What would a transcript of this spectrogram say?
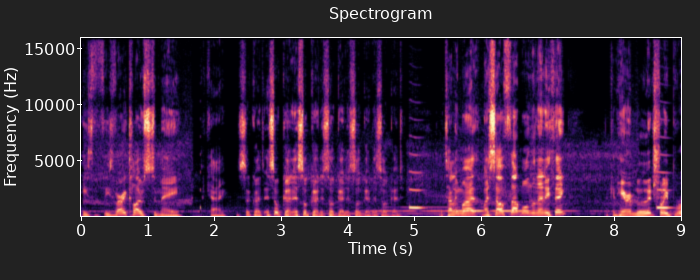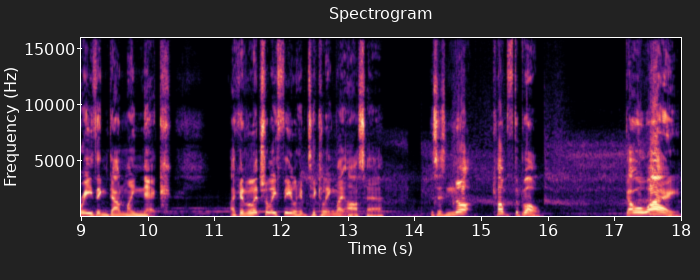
He's he's very close to me. Okay, it's all good. It's all good. It's all good. It's all good. It's all good. It's all good. I'm telling my myself that more than anything. I can hear him literally breathing down my neck. I can literally feel him tickling my ass hair. This is not comfortable. Go away.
